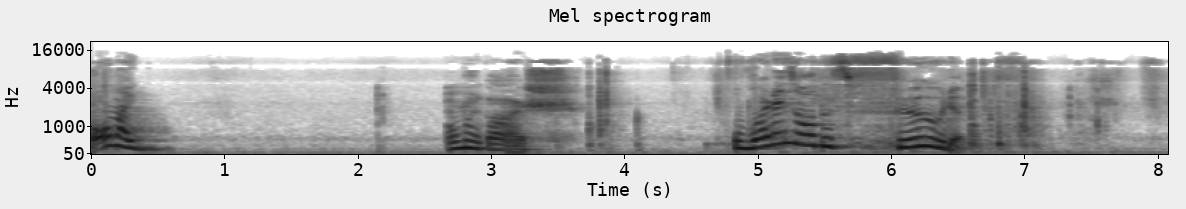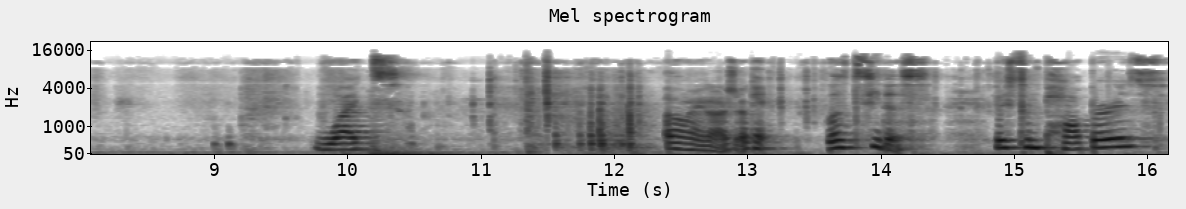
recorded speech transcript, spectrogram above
Oh my Oh my gosh. What is all this food? What? Oh my gosh. Okay, let's see this. There's some poppers.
